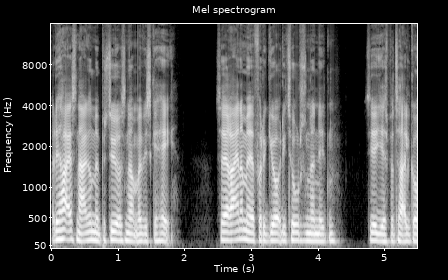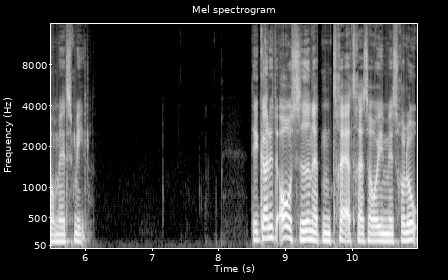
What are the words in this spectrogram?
og det har jeg snakket med bestyrelsen om, at vi skal have. Så jeg regner med at få det gjort i 2019, siger Jesper Tejlgaard med et smil. Det er godt et år siden, at den 63-årige metrolog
